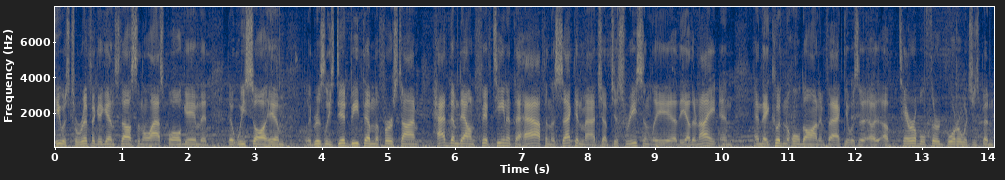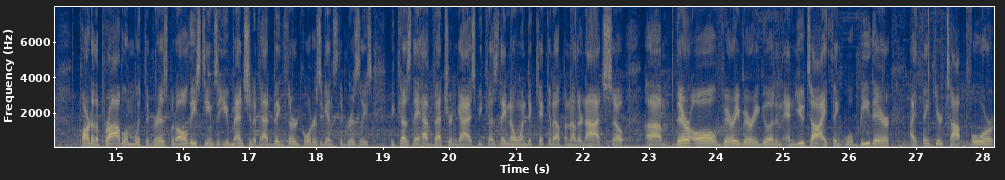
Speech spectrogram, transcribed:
he was terrific against us in the last ball game that, that we saw him. The Grizzlies did beat them the first time, had them down 15 at the half in the second matchup just recently uh, the other night, and, and they couldn't hold on. In fact, it was a, a terrible third quarter, which has been part of the problem with the Grizz. But all these teams that you mentioned have had big third quarters against the Grizzlies because they have veteran guys, because they know when to kick it up another notch. So um, they're all very, very good. And, and Utah, I think, will be there. I think your top four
